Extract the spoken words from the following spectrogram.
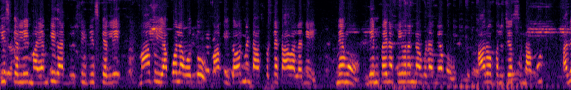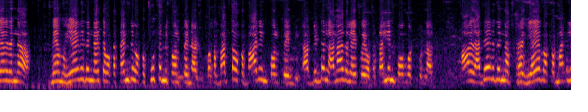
తీసుకెళ్ళి మా ఎంపీ గారి దృష్టికి తీసుకెళ్ళి మాకు ఈ అపోలో వద్దు మాకు ఈ గవర్నమెంట్ హాస్పిటలే కావాలని మేము దీనిపైన తీవ్రంగా కూడా మేము ఆరోపణలు చేస్తున్నాము. అదేవిధంగా మేము ఏ విధంగా అయితే ఒక తండ్రి ఒక కూతుర్ని కోల్పోయినాడు ఒక భర్త ఒక భార్యని కోల్పోయింది ఆ బిడ్డలు అనాథలైపోయి ఒక తల్లిని పోగొట్టుకున్నారు అదేవిధంగా అదే విధంగా ప్ర- ఏ ఒక్క మహిళ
